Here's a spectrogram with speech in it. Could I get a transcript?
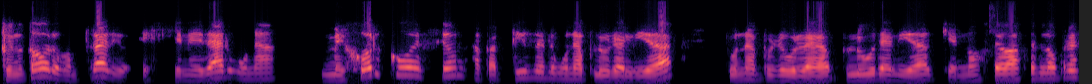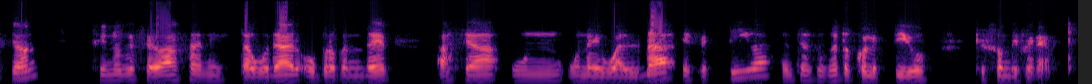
sino todo lo contrario, es generar una mejor cohesión a partir de una pluralidad, una pluralidad que no se basa en la opresión, sino que se basa en instaurar o propender hacia una igualdad efectiva entre sujetos colectivos que son diferentes.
